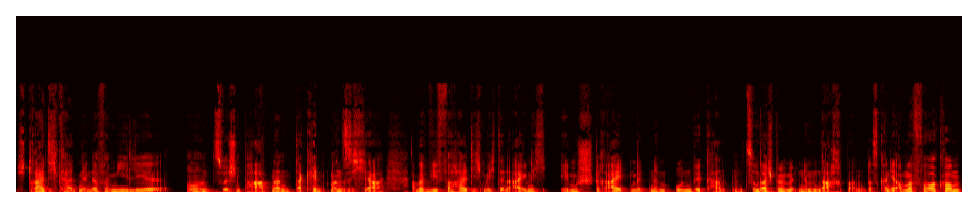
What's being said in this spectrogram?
Streitigkeiten in der Familie und zwischen Partnern, da kennt man sich ja. Aber wie verhalte ich mich denn eigentlich im Streit mit einem Unbekannten, zum Beispiel mit einem Nachbarn? Das kann ja auch mal vorkommen.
